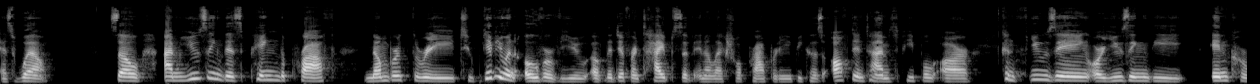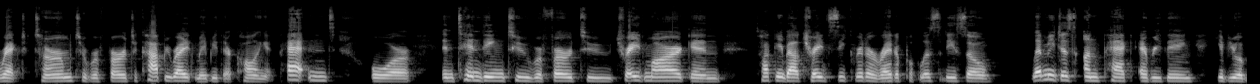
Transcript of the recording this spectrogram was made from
as well. So I'm using this Ping the Prof number three to give you an overview of the different types of intellectual property because oftentimes people are confusing or using the incorrect term to refer to copyright. Maybe they're calling it patent or intending to refer to trademark and talking about trade secret or right of publicity. So let me just unpack everything, give you a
